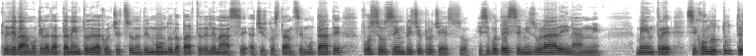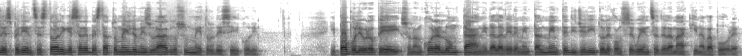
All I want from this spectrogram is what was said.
Credevamo che l'adattamento della concezione del mondo da parte delle masse a circostanze mutate fosse un semplice processo, che si potesse misurare in anni, mentre, secondo tutte le esperienze storiche, sarebbe stato meglio misurarlo sul metro dei secoli. I popoli europei sono ancora lontani dall'avere mentalmente digerito le conseguenze della macchina a vapore.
